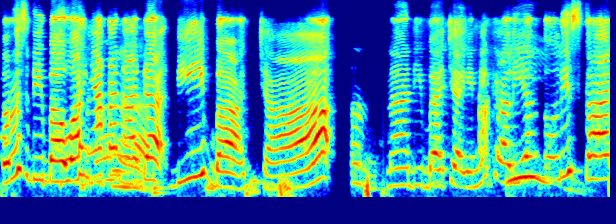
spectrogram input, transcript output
Terus di bawahnya kan ada dibaca. Nah, dibaca ini kalian tuliskan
